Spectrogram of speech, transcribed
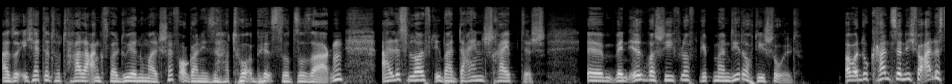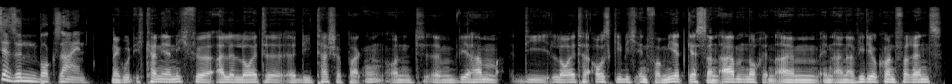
Also ich hätte totale Angst, weil du ja nun mal Cheforganisator bist sozusagen. Alles läuft über deinen Schreibtisch. Ähm, wenn irgendwas schiefläuft, gibt man dir doch die Schuld. Aber du kannst ja nicht für alles der Sündenbock sein. Na gut, ich kann ja nicht für alle Leute äh, die Tasche packen und ähm, wir haben die Leute ausgiebig informiert gestern Abend noch in einem in einer Videokonferenz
